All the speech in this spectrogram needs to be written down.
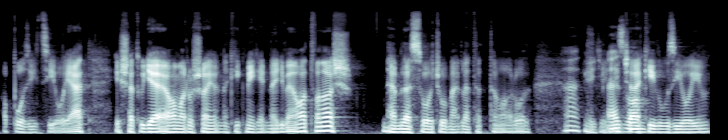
a pozícióját, és hát ugye hamarosan jön nekik még egy 40-60-as, nem lesz olcsó, már letettem arról. Hát, így, ez van. illúzióim.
